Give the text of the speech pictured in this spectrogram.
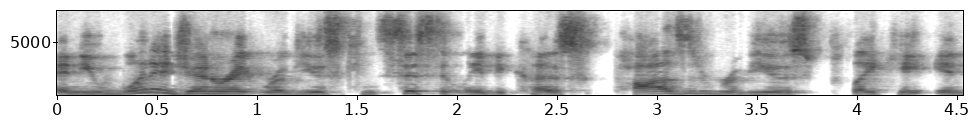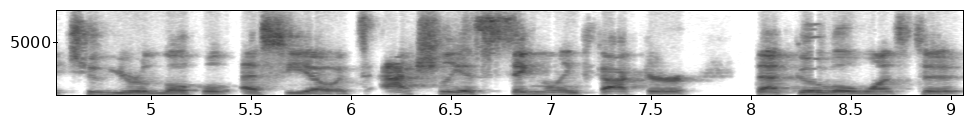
And you want to generate reviews consistently because positive reviews placate into your local SEO. It's actually a signaling factor that Google wants to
